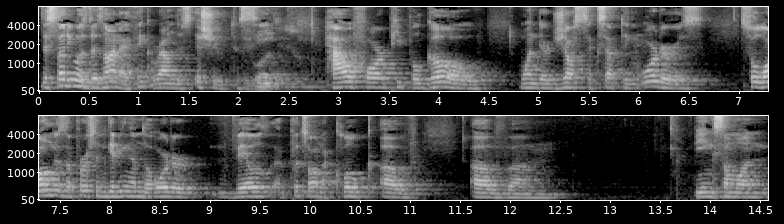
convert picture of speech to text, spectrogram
the study was designed, I think, around this issue to it see was. how far people go when they're just accepting orders, so long as the person giving them the order veils puts on a cloak of of um, being someone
